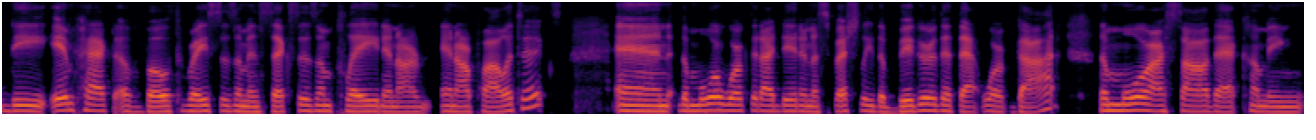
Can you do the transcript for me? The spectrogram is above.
the impact of both racism and sexism played in our in our politics. And the more work that i did and especially the bigger that that work got the more i saw that coming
